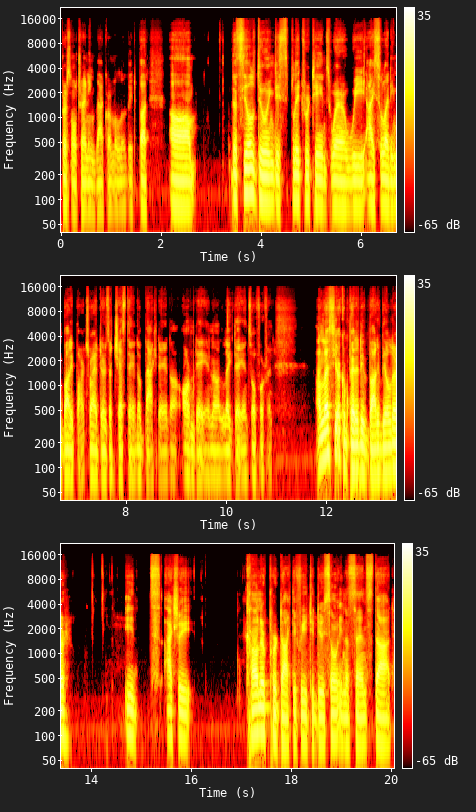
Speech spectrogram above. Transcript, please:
personal training background a little bit, but um they're still doing these split routines where we isolating body parts, right? There's a chest day and a back day and an arm day and a leg day and so forth. And unless you're a competitive bodybuilder, it's actually counterproductive for you to do so in a sense that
